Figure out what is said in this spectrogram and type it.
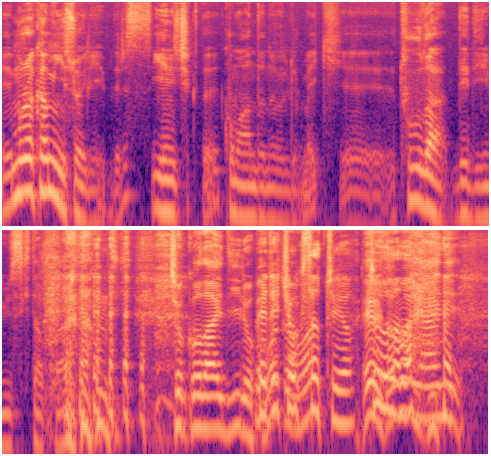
E, Murakami'yi söyleyebiliriz. Yeni çıktı. Kumandanı Öldürmek. E, Tuğla dediğimiz kitaplar. çok kolay değil okumak Ve de çok ama, satıyor. Evet Tuğlalar. ama yani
